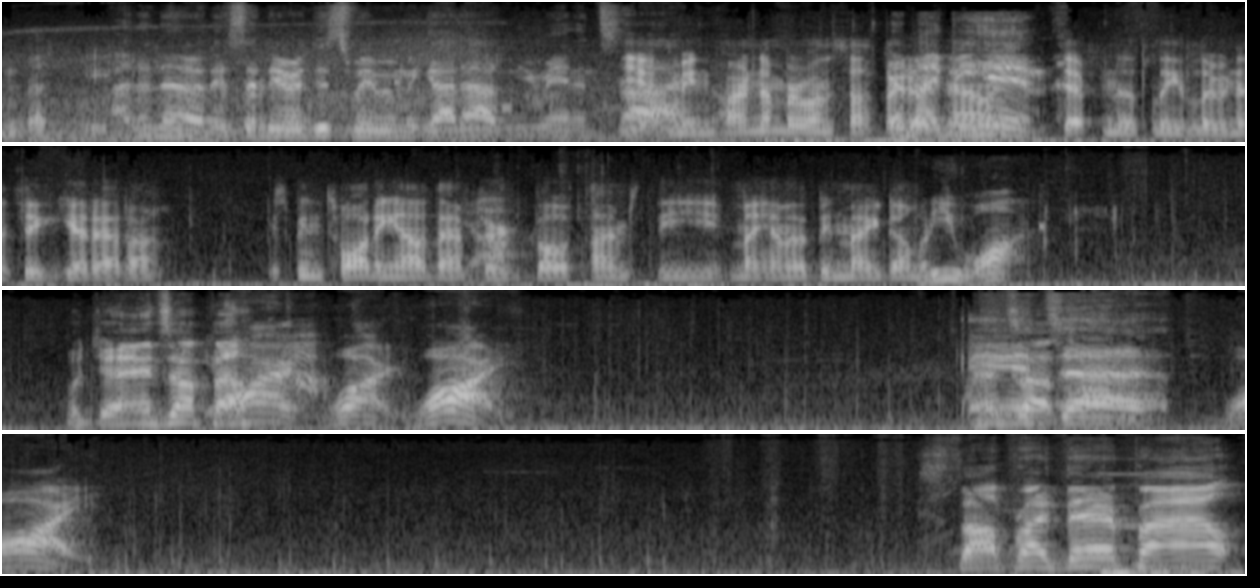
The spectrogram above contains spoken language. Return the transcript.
Investigation. I don't know. They said they were this way when we got out and you ran inside. Yeah, I mean, our number one suspect That right might be now him. is definitely Lunatic Guerrero. He's been twatting out after Yeah. both times the mayhem have been magged What do you want? Put your hands up, pal. Why? Why? Why? Hands Hands up. up. Why? Stop right there, pal.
